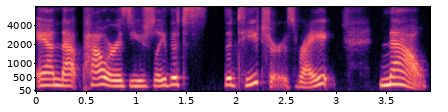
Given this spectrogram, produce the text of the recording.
And that power is usually the, the teachers, right? Now,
